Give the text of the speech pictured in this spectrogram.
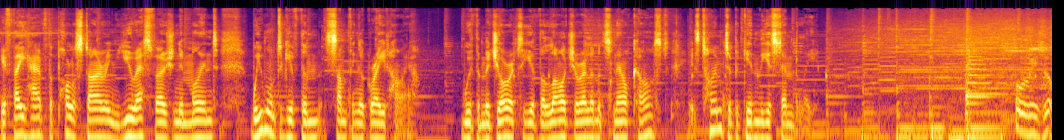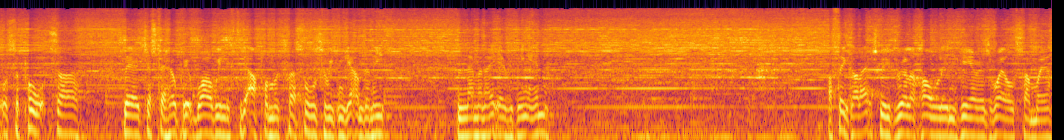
If they have the polystyrene US version in mind, we want to give them something a grade higher. With the majority of the larger elements now cast, it's time to begin the assembly. All these little supports are there just to help it while we lift it up on the trestle so we can get underneath and laminate everything in. I think I'll actually drill a hole in here as well somewhere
